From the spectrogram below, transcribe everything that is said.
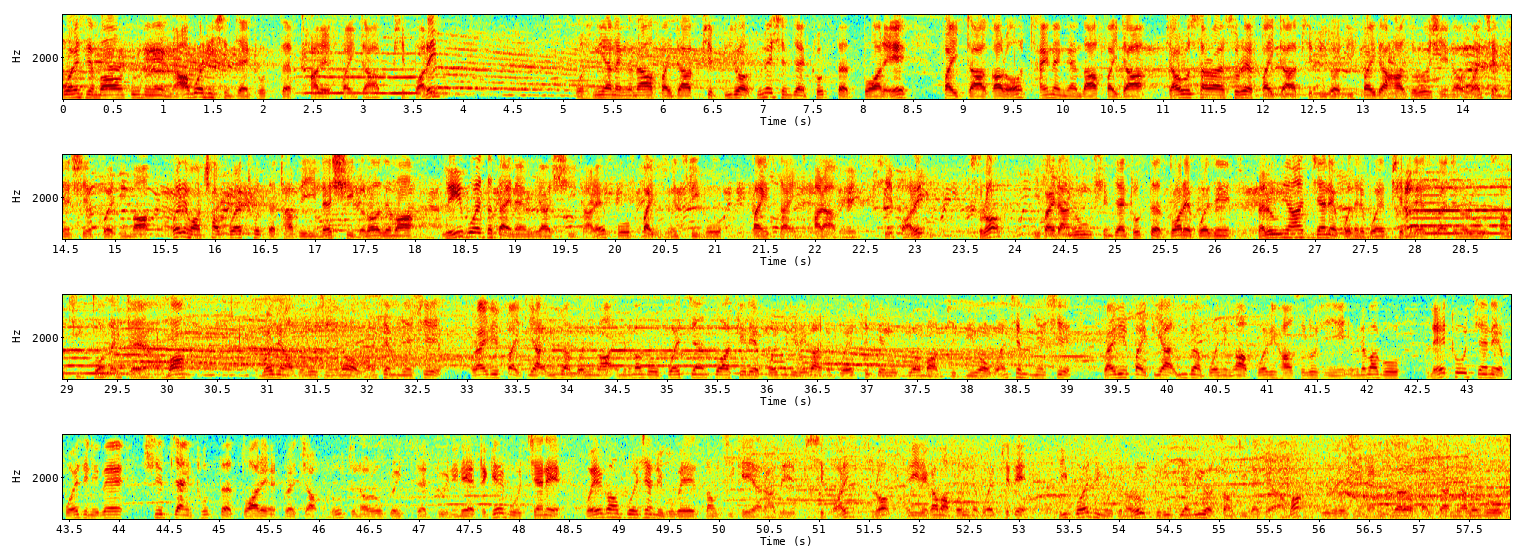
ပွဲစဉ်ပေါင်းသူ့အနေနဲ့၅ပွဲထိရှင်ပြိုင်ထိုးသက်ထားတဲ့ fighter ဖြစ်ပါတယ်။ဘော့စနီးယားနိုင်ငံသား fighter ဖြစ်ပြီးတော့သူနဲ့ရှင်ပြိုင်ထိုးသက်သွားတဲ့ fighter ကတော့ထိုင်းနိုင်ငံသား fighter Jaro Sara ဆိုတဲ့ fighter ဖြစ်ပြီးတော့ဒီ fighter ဟာဆိုလို့ရှိရင်တော့ One Championship ဖွဲ့စည်းမှာပွဲစဉ်မှာ6ပွဲထိုးသက်ထားပြီးလက်ရှိလောလောဆယ်မှာ၄ပွဲစတိုင်နိုင်ရရှိထားတဲ့4 fight win streak ကိုပိုင်ဆိုင်ထားတာပဲဖြစ်ပါတယ်။ဆိုတော့ဒီ fighter နူးရှင်ပြိုင်ထိုးသက်သွားတဲ့ပွဲစဉ်ဘယ်လိုများကျန်းတဲ့ပွဲစဉ်တစ်ပွဲဖြစ်မလဲဆိုတာကျွန်တော်တို့ စောင့်ကြည့်သွားလိုက်ကြရအောင်ပါ။ပွဲစဉ်အောင်ဆိုလို့ရှိရင်တော့ One Championship Friday Fight ပြဥပန်ပွဲစဉ်မှာအင်မတန်ကိုပွဲကျန်းသွားခဲ့တဲ့ပွဲစဉ်တွေကတပွဲဖြစ်တယ်လို့ပြောမှဖြစ်ပြီးတော့ One Championship Friday Fight တရားဥပန်ပွဲစဉ်ကပွဲတွေဟာဆိုလို့ရှိရင်အင်မတန်ကိုလဲထိုးကျန်းတဲ့ပွဲစဉ်တွေပဲရှင်ပြိုင်ထိုးသက်သွားတဲ့အတွက်ကြောင့်မလို့ကျွန်တော်တို့ပြည်သက်တွေအနေနဲ့တကယ့်ကိုကျန်းတဲ့ဝဲကောင်းပွဲချန်တွေကိုပဲစောင့်ကြည့်ခဲ့ရတာပဲဖြစ်ပါတယ်ဆိုတော့အဲဒီတွေကမှပွဲစဉ်တစ်ပွဲဖြစ်တဲ့ဒီပွဲစဉ်ကိုကျွန်တော်တို့ဒူဒူပြန်ပြီးတော့စောင့်ကြည့်လိုက်ကြရအောင်ပါပြီးဆိုလို့ရှိရင်လည်းဒီကတော့ Fighter များလုံးကို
